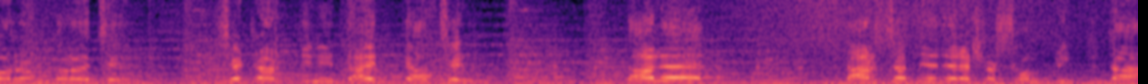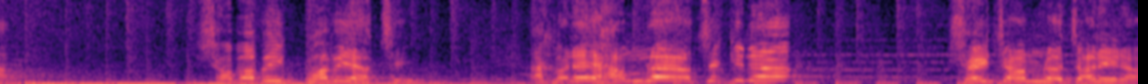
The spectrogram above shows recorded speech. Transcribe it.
গঠন করেছে সেটার তিনি দায়িত্বে আছেন। তাহলে তার সাথে এদের একটা সম্পৃক্ততা স্বাভাবিকভাবেই আছে। এখন এই হামলায় আছে কিনা, সেইটা আমরা জানি না।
